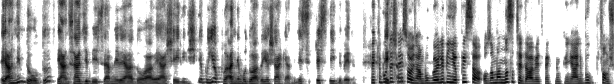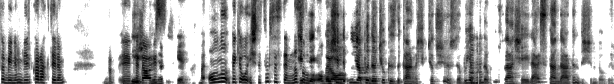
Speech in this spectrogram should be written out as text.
e, annem de oldu. Yani sadece beslenme veya doğa veya şeyle ilişkili bu yapı. Annem o doğada yaşarken bile stresliydi benim. Peki burada e, şey soracağım. Bu böyle bir yapıysa o zaman nasıl tedavi etmek mümkün? Yani bu sonuçta benim bir karakterim. E, tedavi ki. Onu peki o işletim sistemi nasıl şimdi, oluyor? O şimdi bu yapıda çok hızlı karmaşık çalışıyorsa bu yapıda Hı-hı. bozulan şeyler standardın dışında oluyor.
